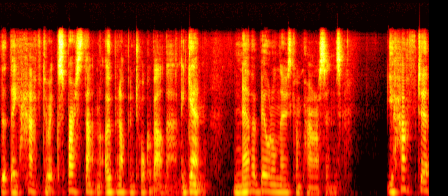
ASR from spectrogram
that they have to express that and open up and talk about that. Again, never build on those comparisons. You have to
